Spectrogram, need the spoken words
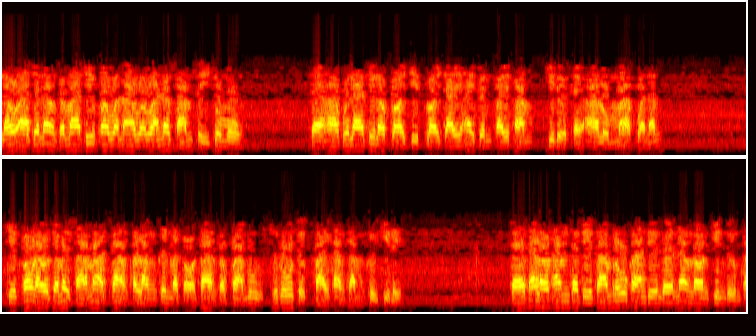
เราอาจจะนั่งสมาธิภาวนาวันละสามสี่ชั่วโมง แต่หากเวลาที่เราปล่อยจิตปล่อยใจให้เป็นไปตามกิเลสแต่อารมณ์มากกว่านั้น จิตของเราจะไม่สามารถสร้างพลังขึ้นมาต่อต้านกับความรู้รู้สึกฝ่ายข้างต่ำคือกิเลสแต่ถ้าเราทำสติตามรู้การเดินเดินนั่งนอนกินดื่มท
